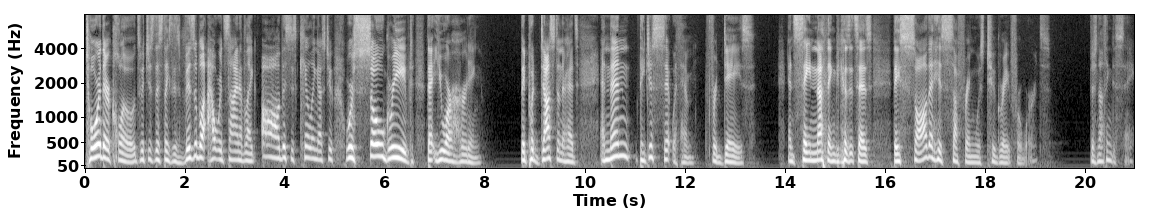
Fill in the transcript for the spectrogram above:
tore their clothes, which is this, like, this visible outward sign of, like, oh, this is killing us too. We're so grieved that you are hurting. They put dust on their heads, and then they just sit with him for days and say nothing because it says they saw that his suffering was too great for words. There's nothing to say.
